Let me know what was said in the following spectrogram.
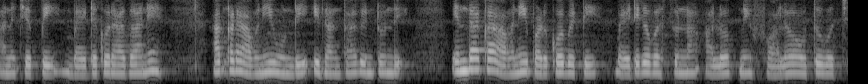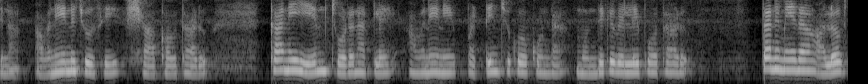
అని చెప్పి బయటకు రాగానే అక్కడ అవని ఉండి ఇదంతా వింటుంది. ఇందాక అవని పడుకోబెట్టి బయటికి వస్తున్న అలోక్ని ఫాలో అవుతూ వచ్చిన అవనీని చూసి షాక్ అవుతాడు. కానీ ఏం చూడనట్లే అవనిని పట్టించుకోకుండా ముందుకు వెళ్ళిపోతాడు. తన మీద అలోక్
